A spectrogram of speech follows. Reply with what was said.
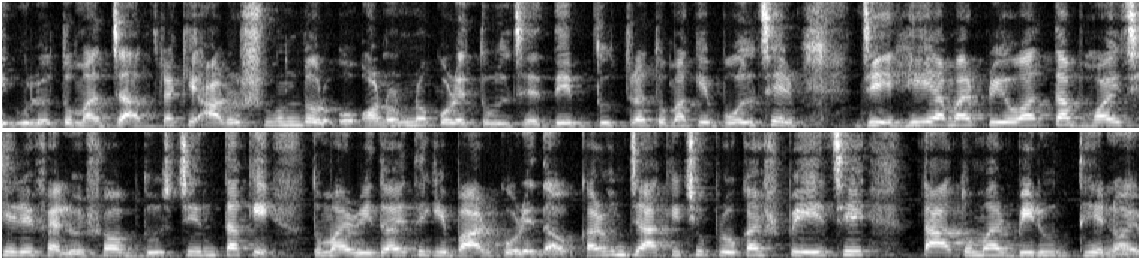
এগুলো তোমার যাত্রাকে আরও সুন্দর ও অনন্য করে তুলছে। দেবদূতরা তোমাকে বলছেন যে, হে আমার প্রিয় আত্মা, ভয় ছেড়ে ফেলো, সব দুশ্চিন্তাকে তোমার হৃদয় থেকে বার করে দাও। কারণ যা কিছু প্রকাশ পেয়েছে তা তোমার বিরুদ্ধে নয়,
